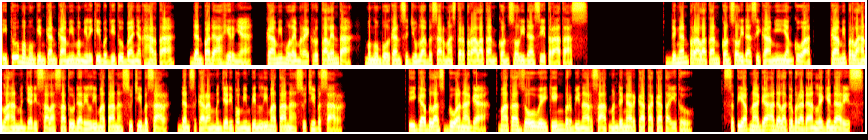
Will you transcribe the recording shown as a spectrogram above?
Itu memungkinkan kami memiliki begitu banyak harta, dan pada akhirnya, kami mulai merekrut talenta, mengumpulkan sejumlah besar master peralatan konsolidasi teratas. Dengan peralatan konsolidasi kami yang kuat, kami perlahan-lahan menjadi salah satu dari lima tanah suci besar, dan sekarang menjadi pemimpin lima tanah suci besar. 13 Gua Naga. Mata Zhou Weiqing berbinar saat mendengar kata-kata itu. Setiap naga adalah keberadaan legendaris,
